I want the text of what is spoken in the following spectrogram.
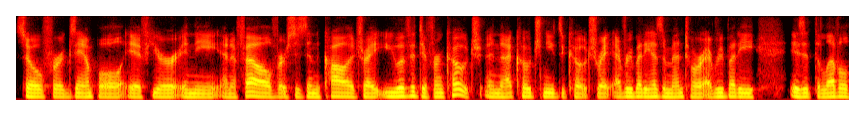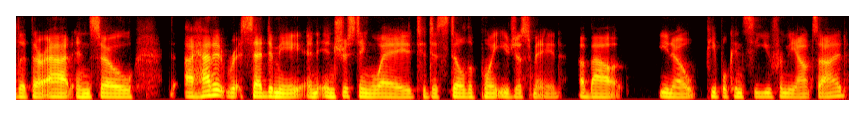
So, for example, if you're in the NFL versus in the college, right, you have a different coach, and that coach needs a coach, right? Everybody has a mentor. Everybody is at the level that they're at, and so I had it said to me an interesting way to distill the point you just made about, you know, people can see you from the outside,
